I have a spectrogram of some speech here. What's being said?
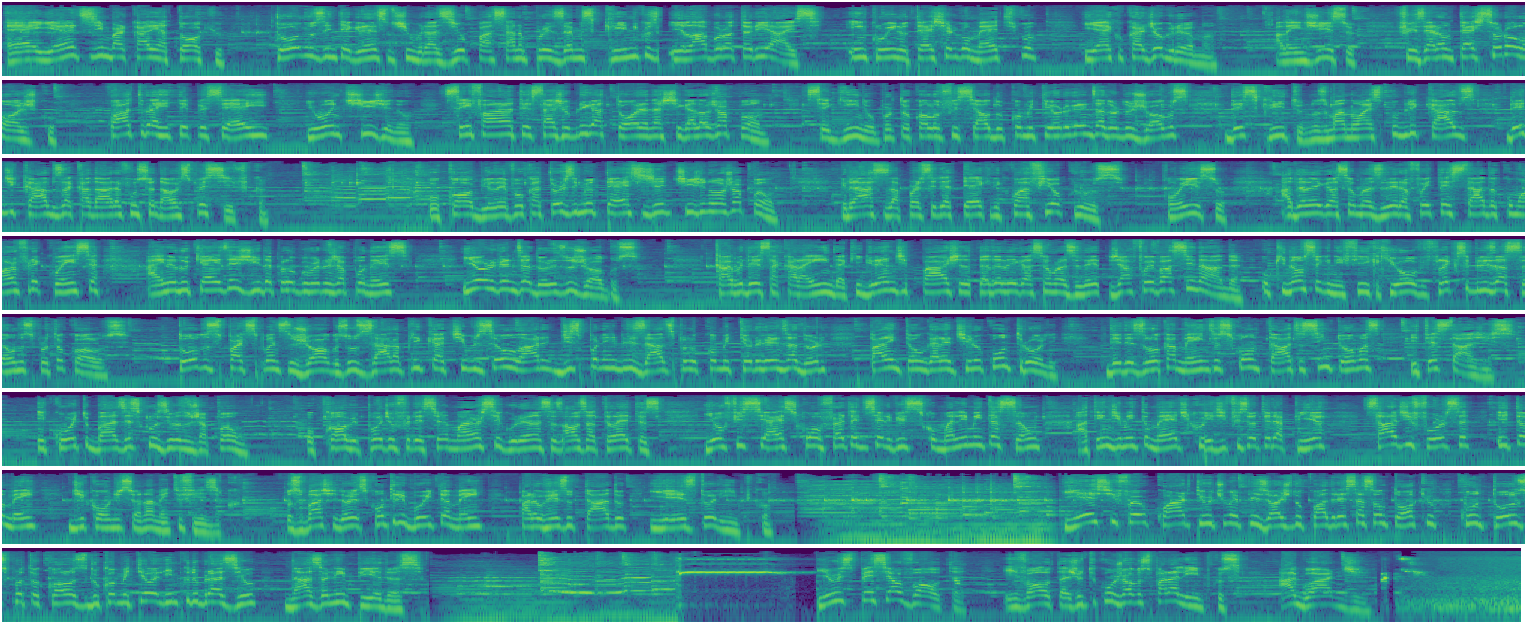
É, e antes de embarcarem a Tóquio, todos os integrantes do time Brasil passaram por exames clínicos e laboratoriais, incluindo teste ergométrico e ecocardiograma. Além disso, fizeram um teste sorológico, 4 RT-PCR e o antígeno, sem falar na testagem obrigatória na chegada ao Japão, seguindo o protocolo oficial do Comitê Organizador dos Jogos, descrito nos manuais publicados dedicados a cada área funcional específica. O COB levou 14 mil testes de antígeno ao Japão, graças à parceria técnica com a Fiocruz. Com isso, a delegação brasileira foi testada com maior frequência ainda do que é exigida pelo governo japonês e organizadores dos Jogos. Cabe destacar ainda que grande parte da delegação brasileira já foi vacinada, o que não significa que houve flexibilização dos protocolos. Todos os participantes dos jogos usaram aplicativos de celular disponibilizados pelo comitê organizador para então garantir o controle de deslocamentos, contatos, sintomas e testagens. E com oito bases exclusivas no Japão, o COB pode oferecer maior segurança aos atletas e oficiais com oferta de serviços como alimentação, atendimento médico e de fisioterapia, sala de força e também de condicionamento físico. Os bastidores contribuem também para o resultado e êxito olímpico. E este foi o quarto e último episódio do quadro Estação Tóquio, com todos os protocolos do Comitê Olímpico do Brasil nas Olimpíadas. E o especial volta. E volta junto com os Jogos Paralímpicos. Aguarde!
